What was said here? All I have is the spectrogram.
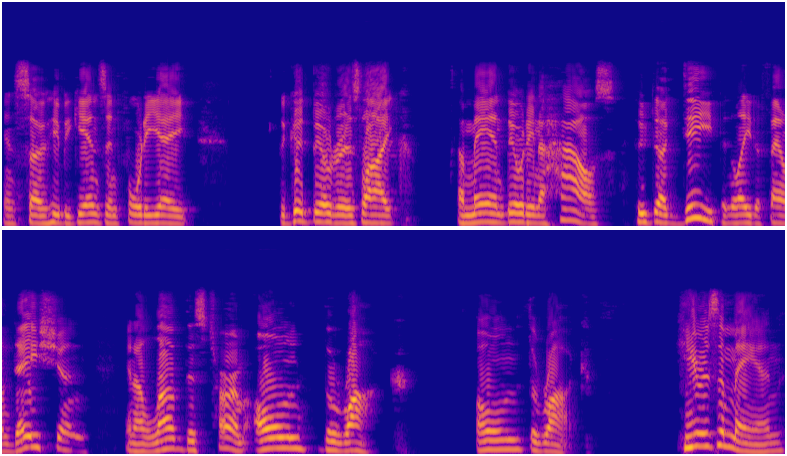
And so he begins in 48. The good builder is like a man building a house who dug deep and laid a foundation. And I love this term on the rock. On the rock. Here is a man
